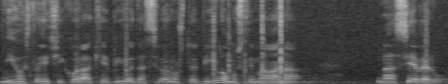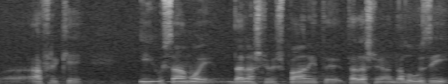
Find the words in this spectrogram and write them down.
njihov sljedeći korak je bio da sve ono što je bilo muslimana na sjeveru Afrike i u samoj današnjoj Španiji, tadašnjoj Andaluziji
